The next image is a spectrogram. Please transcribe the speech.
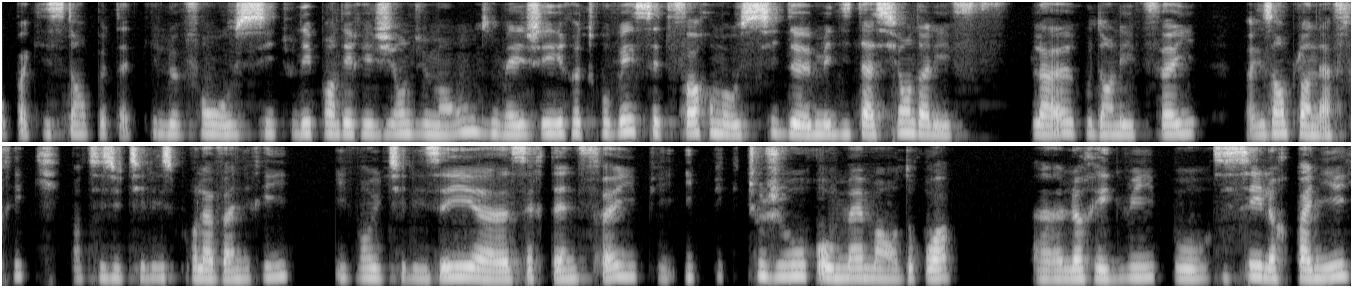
au Pakistan, peut-être qu'ils le font aussi. Tout dépend des régions du monde. Mais j'ai retrouvé cette forme aussi de méditation dans les fleurs ou dans les feuilles. Par exemple, en Afrique, quand ils utilisent pour la vannerie, ils vont utiliser euh, certaines feuilles, puis ils piquent toujours au même endroit euh, leur aiguille pour tisser leur panier.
